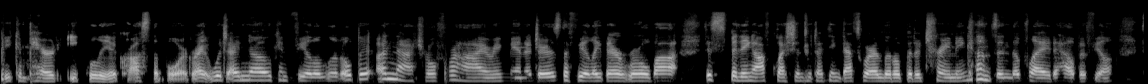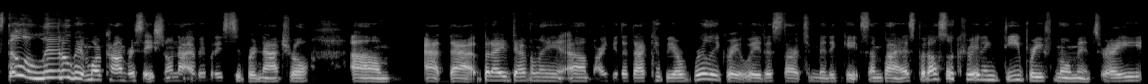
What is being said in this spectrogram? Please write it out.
be compared equally across the board, right? Which I know can feel a little bit unnatural for hiring managers to feel like they're a robot just spitting off questions, which I think that's where a little bit of training comes into play to help it feel still a little bit more conversational. Not everybody's supernatural um, at that, but I definitely um, argue that that could be a really great way to start to mitigate some bias, but also creating debrief moments, right?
